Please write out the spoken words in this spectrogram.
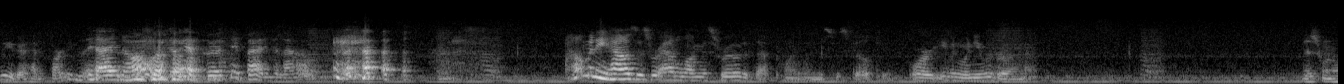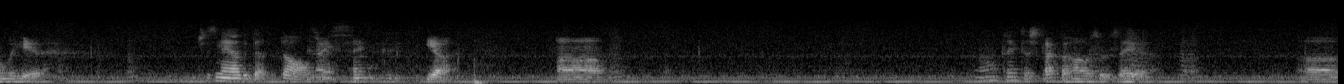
We could have had a party. I know, we're gonna have birthday parties in the house. How many houses were out along this road at that point when this was built, or even when you were growing up? This one over here, Which is now the Do- Dolls, and I right? think, yeah. Um, I don't think the Stucker house was there. Um,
